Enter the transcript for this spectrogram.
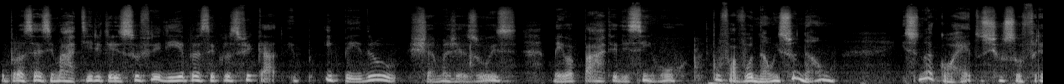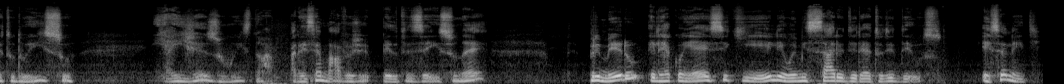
o processo de martírio que ele sofreria para ser crucificado. E, e Pedro chama Jesus meio à parte e diz: Senhor, por favor, não, isso não. Isso não é correto o senhor sofrer tudo isso? E aí Jesus, não, parece amável Pedro dizer isso, né? Primeiro, ele reconhece que ele é o emissário direto de Deus. Excelente.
